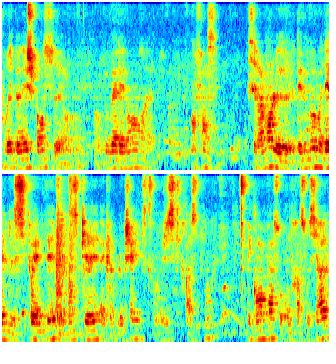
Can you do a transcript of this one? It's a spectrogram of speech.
pourrait donner, je pense, un, nouvel élan en France. C'est vraiment le, des nouveaux modèles de citoyenneté, inspirés avec la blockchain, parce que c'est un registre qui trace tout et quand on pense au contrat social,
